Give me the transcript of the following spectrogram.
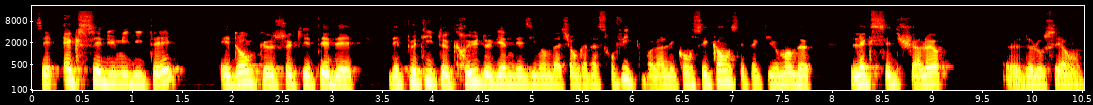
c'est excès d'humidité, et donc euh, ce qui était des, des petites crues deviennent des inondations catastrophiques. Voilà les conséquences effectivement de l'excès de chaleur euh, de l'océan.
